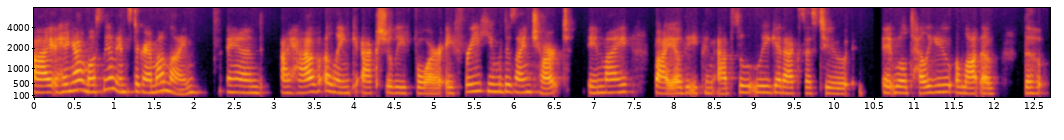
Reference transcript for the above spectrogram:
I hang out mostly on Instagram online, and I have a link actually for a free human design chart in my bio that you can absolutely get access to. It will tell you a lot of the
